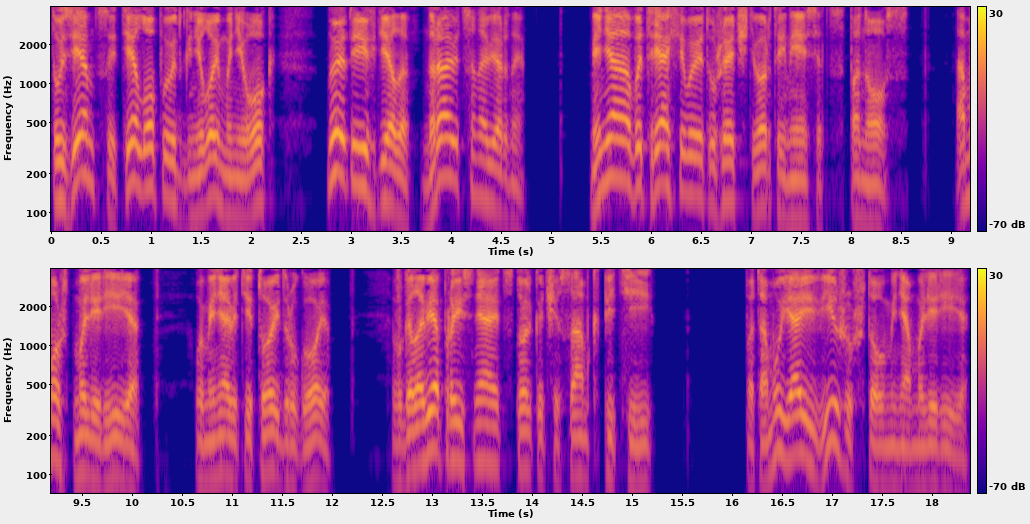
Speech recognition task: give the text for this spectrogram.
Туземцы, те лопают гнилой маниок, но это их дело, нравится, наверное. Меня вытряхивает уже четвертый месяц, понос. А может, малярия. У меня ведь и то, и другое. В голове проясняется только часам к пяти. Потому я и вижу, что у меня малярия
